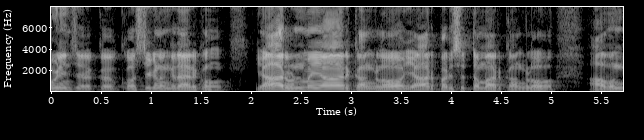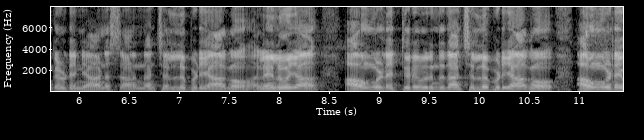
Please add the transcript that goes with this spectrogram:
ஊழியர் கோஷ்டிகளும் இங்கே தான் இருக்கும். யார் உண்மையாக இருக்காங்களோ யார் பரிசுத்தமாக இருக்காங்களோ அவங்களுடைய ஞானஸ்நானம் தான் செல்லுபடி ஆகும். அலையலூயா அவங்களுடைய திருவிருந்து தான் செல்லுபடி ஆகும். அவங்களுடைய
